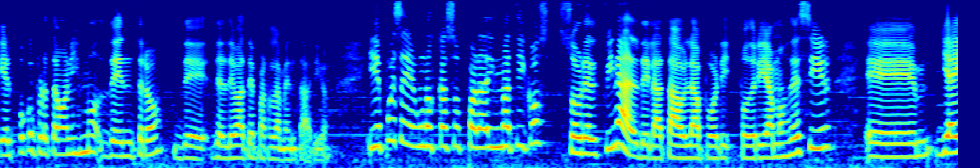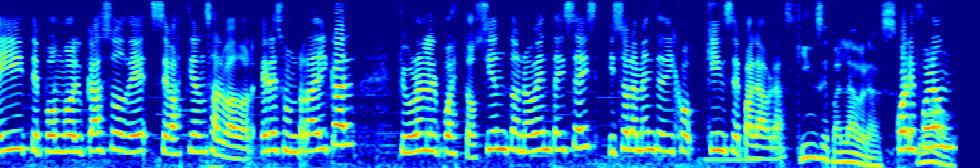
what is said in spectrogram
el poco protagonismo dentro del debate parlamentario. Y después hay algunos casos paradigmáticos sobre el final de la tabla, podríamos decir. Eh, y ahí te pongo el caso de Sebastián Salvador. Eres un radical figuró en el puesto 196 y solamente dijo 15 palabras. 15 palabras. ¿Cuáles fueron?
